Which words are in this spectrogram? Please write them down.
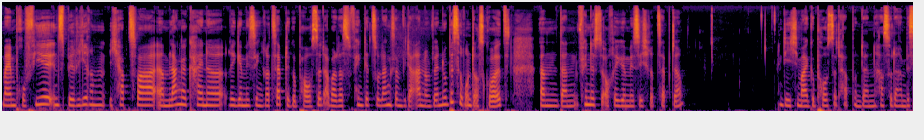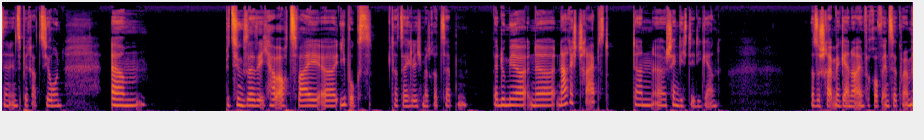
meinem Profil inspirieren. Ich habe zwar ähm, lange keine regelmäßigen Rezepte gepostet, aber das fängt jetzt so langsam wieder an. Und wenn du ein bisschen runterscrollst, ähm, dann findest du auch regelmäßig Rezepte die ich mal gepostet habe und dann hast du da ein bisschen Inspiration. Ähm, beziehungsweise ich habe auch zwei äh, E-Books tatsächlich mit Rezepten. Wenn du mir eine Nachricht schreibst, dann äh, schenke ich dir die gern. Also schreib mir gerne einfach auf Instagram.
